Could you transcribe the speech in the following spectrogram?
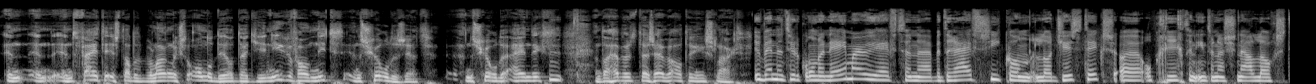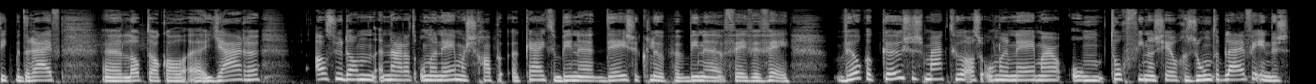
in, in, in feite is dat het belangrijkste onderdeel dat je in ieder geval niet in schulden zit. En de schulden eindigt. Mm. En daar, hebben we, daar zijn we altijd in geslaagd. U bent natuurlijk ondernemer. U heeft een uh, bedrijf, Seacon Logistics, uh, opgericht. Een internationaal logistiek bedrijf. Uh, loopt ook al jaren. Als u dan naar dat ondernemerschap eh, kijkt binnen deze club, binnen VVV, welke keuzes maakt u als ondernemer om toch financieel gezond te blijven in dus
